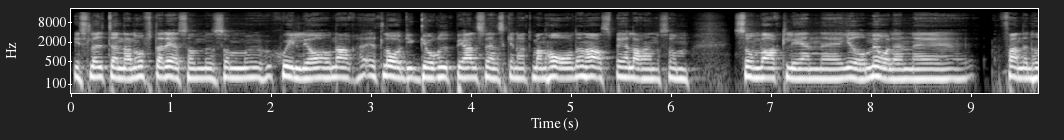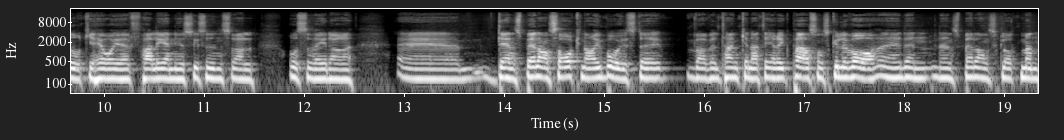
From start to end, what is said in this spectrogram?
i slutändan ofta det som, som skiljer när ett lag går upp i Allsvenskan att man har den här spelaren som, som verkligen eh, gör målen. Eh, van den Hurk i HIF, Hallenius i Sundsvall och så vidare. Den spelaren saknar ju Boys. Det var väl tanken att Erik Persson skulle vara den, den spelaren såklart. Men,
